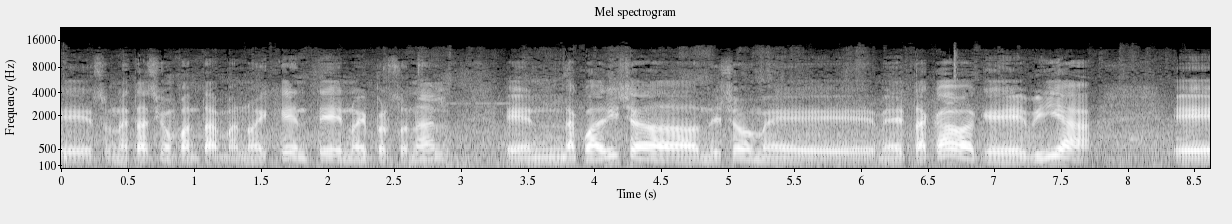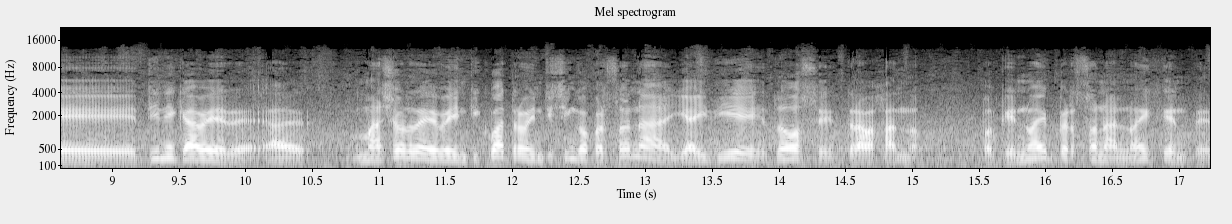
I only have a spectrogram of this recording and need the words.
es una estación fantasma, no hay gente, no hay personal. En la cuadrilla donde yo me, me destacaba, que vía, eh, tiene que haber mayor de 24 o 25 personas y hay 10, 12 trabajando, porque no hay personal, no hay gente,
